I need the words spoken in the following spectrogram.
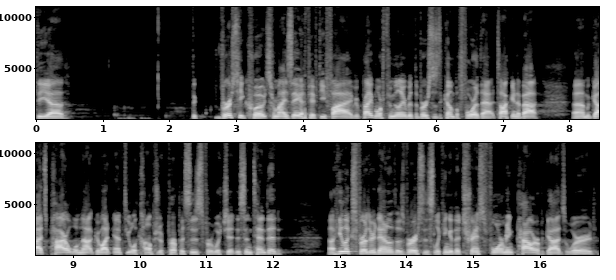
the, uh, the verse he quotes from Isaiah 55, you're probably more familiar with the verses that come before that, talking about um, God's power will not go out empty, will accomplish the purposes for which it is intended. Uh, he looks further down at those verses, looking at the transforming power of God's word.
